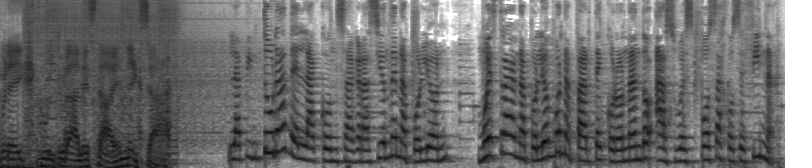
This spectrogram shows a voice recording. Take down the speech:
break cultural está en Nexa. La pintura de la consagración de Napoleón muestra a Napoleón Bonaparte coronando a su esposa Josefina,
